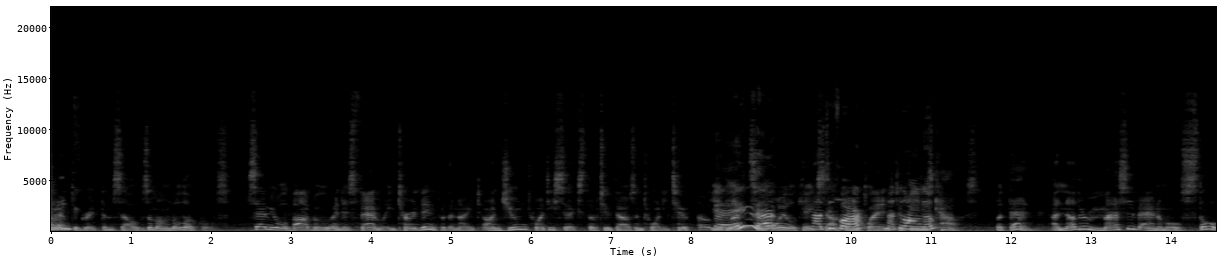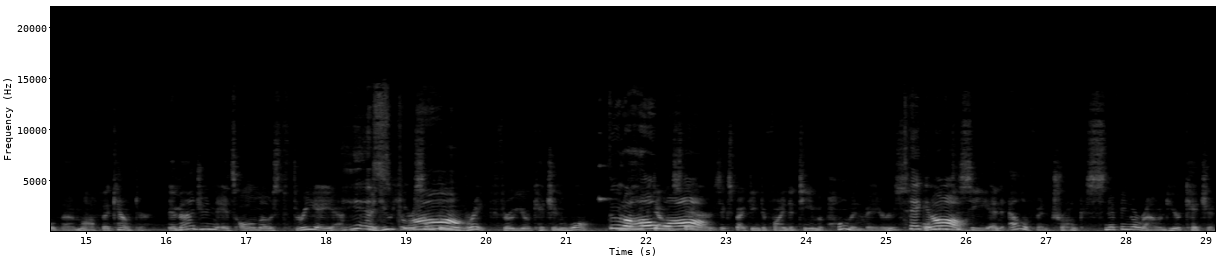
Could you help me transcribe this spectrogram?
to integrate themselves among the locals. Samuel Babu and his family turned in for the night on June 26th of 2022. Okay, He had left some oil cakes out that he planned not to feed his cows. But then, another massive animal stole them off the counter. Imagine it's almost 3 a.m. And you hear something break through your kitchen wall. Through You the whole wall. downstairs expecting to find a team of home invaders, Take it only all. to see an elephant trunk sniffing around your kitchen.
